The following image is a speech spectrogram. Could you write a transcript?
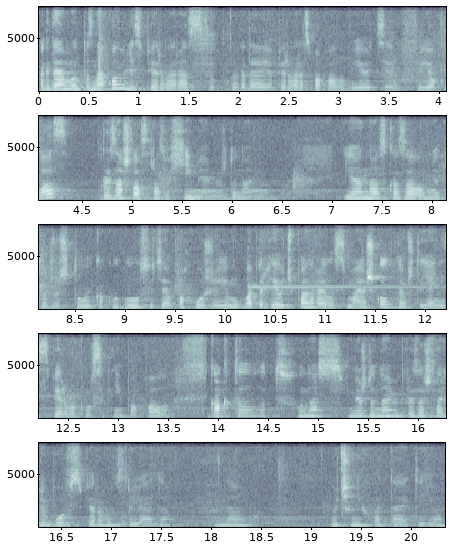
Когда мы познакомились первый раз, когда я первый раз попала в ее, в ее класс, произошла сразу химия между нами. И она сказала мне тут же, что ой, какой голос у тебя похожий. Во-первых, ей очень понравилась моя школа, потому что я не с первого курса к ней попала. Как-то вот у нас между нами произошла любовь с первого взгляда. Да. Очень не хватает ее.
